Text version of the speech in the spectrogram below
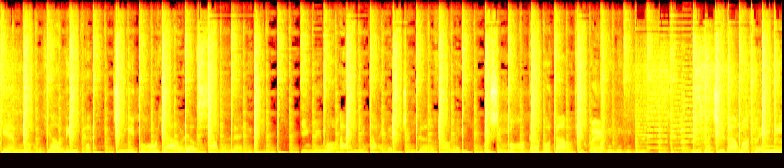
天我要离开请你不要流下眼泪因为我爱你爱的真的好累为什么得不到体会你可知道我对你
